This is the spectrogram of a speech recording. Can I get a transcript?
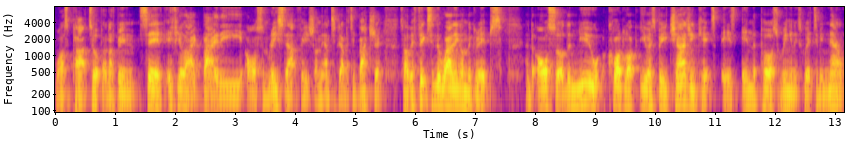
whilst parked up. And I've been saved, if you like, by the awesome restart feature on the anti-gravity battery. So I'll be fixing the wiring on the grips and also the new quad-lock USB charging kit is in the post ringing its way to me now,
